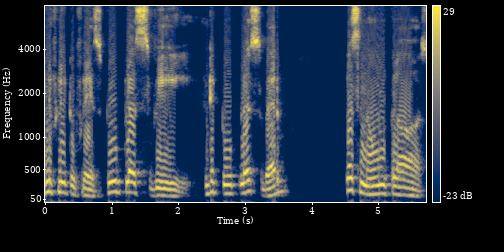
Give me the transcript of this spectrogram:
infinitive phrase to plus V అంటే to plus verb plus noun clause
